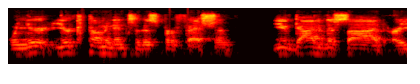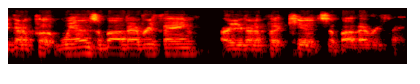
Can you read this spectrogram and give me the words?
when you're you're coming into this profession, you've got to decide: are you going to put wins above everything, or are you going to put kids above everything?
